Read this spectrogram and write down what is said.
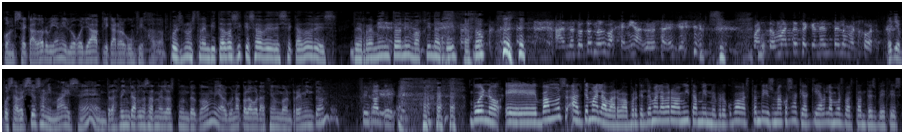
con secador bien y luego ya aplicar algún fijador. Pues nuestra invitada sí que sabe de secadores, de Remington, imagínate, ¿no? a nosotros nos va genial, o sea que cuanto más se sequen el pelo, mejor. Oye, pues a ver si os animáis, ¿eh? Entrad en carlosarnelas.com y alguna colaboración con Remington. Fíjate. bueno, eh, vamos al tema de la barba, porque el tema de la barba a mí también me preocupa bastante y es una cosa que aquí hablamos bastantes veces.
